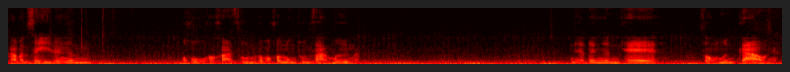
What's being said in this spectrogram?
ห้าพันสี่ได้เงิน โอ้โห เขาขาดทุนเขาบอกเขาลงทุนสามหมื่นอะ เนี่ยได้เงินแค่สองหมื่นเก้าเนี่ย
